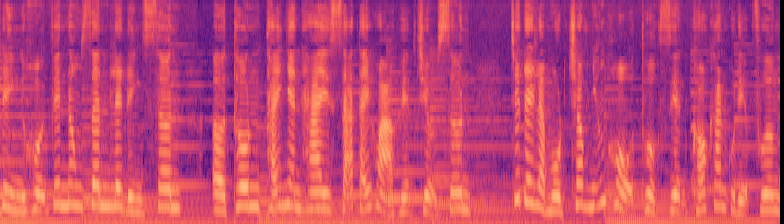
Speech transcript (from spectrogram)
Đình hội viên nông dân Lê Đình Sơn ở thôn Thái Nhân 2, xã Thái Hòa, huyện Triệu Sơn, trước đây là một trong những hộ thuộc diện khó khăn của địa phương.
